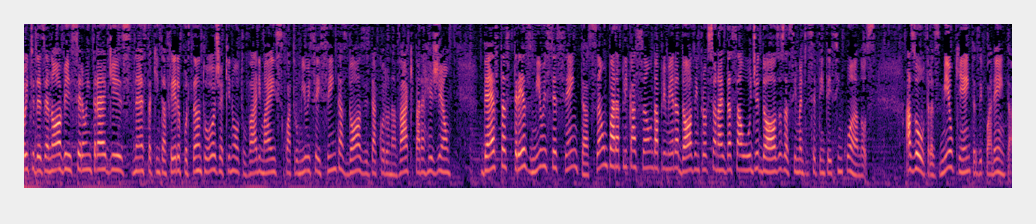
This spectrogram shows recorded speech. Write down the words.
8 e 19 serão entregues nesta quinta-feira, portanto, hoje aqui no Alto Vale, mais 4.600 doses da Coronavac para a região. Destas, 3.060 são para aplicação da primeira dose em profissionais da saúde idosos acima de 75 anos. As outras, 1.540,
